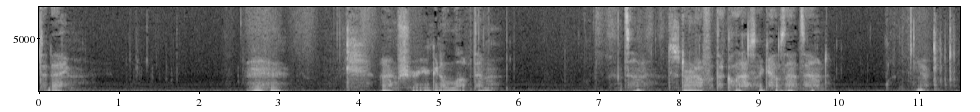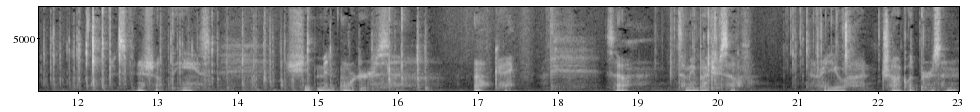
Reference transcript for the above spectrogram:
today. Mm-hmm. I'm sure you're gonna love them. Let's uh, start off with a classic. How's that sound? Yeah. Just finish up these shipment orders. Okay. So, tell me about yourself. Are you a chocolate person,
